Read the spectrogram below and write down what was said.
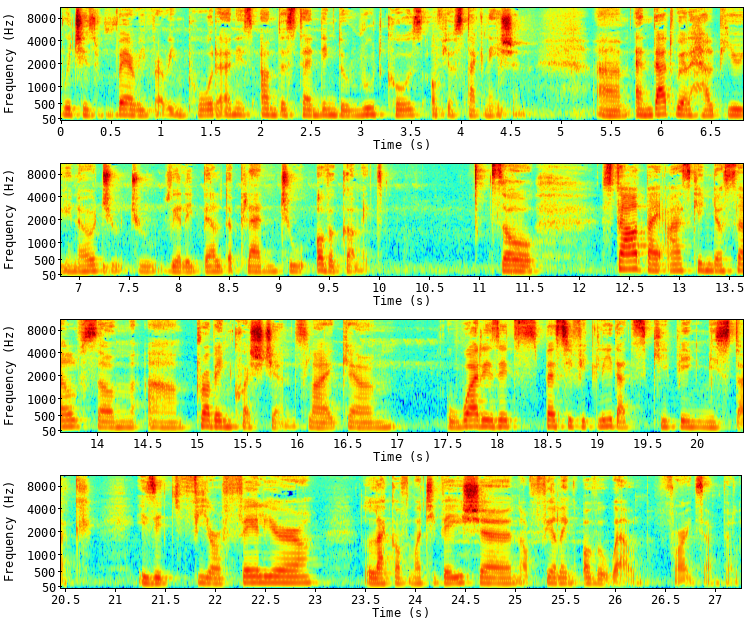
which is very, very important, is understanding the root cause of your stagnation. Um, and that will help you, you know, to, to really build a plan to overcome it. So, start by asking yourself some um, probing questions like um, what is it specifically that's keeping me stuck? Is it fear of failure, lack of motivation, or feeling overwhelmed, for example?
